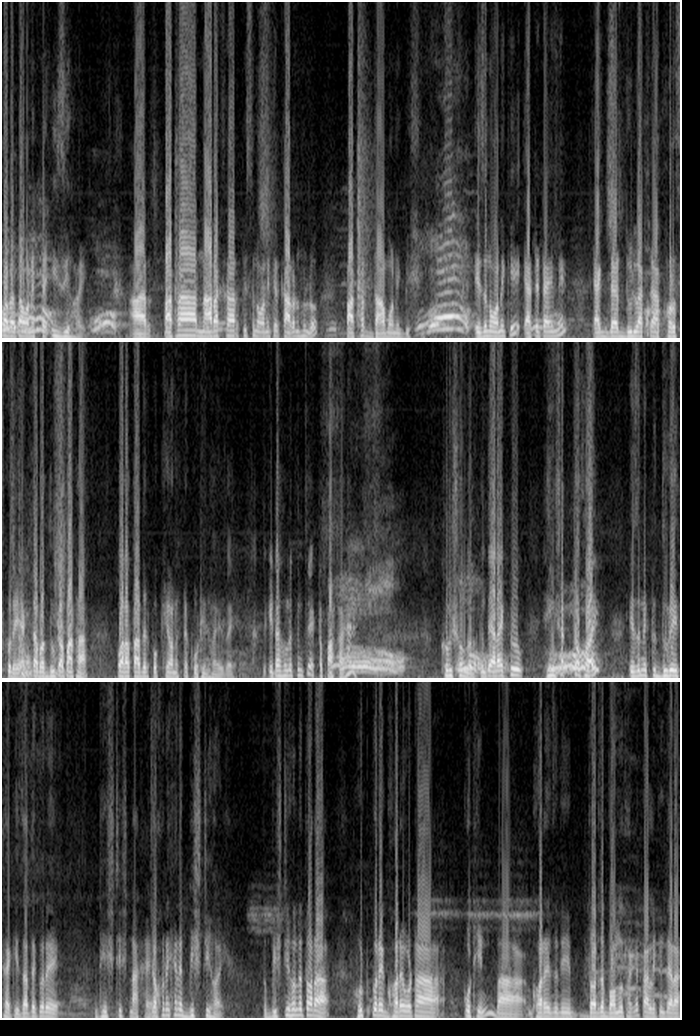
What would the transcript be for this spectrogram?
করাটা অনেকটা ইজি হয়। আর পাঠা না রাখার পিছনে অনেকের কারণ হলো পাঠার দাম অনেক বেশি। এই জন্য অনেকে অ্যাট এ টাইমে এক দেড় দুই লাখ টাকা খরচ করে একটা বা দুটা পাঠা করা তাদের পক্ষে অনেকটা কঠিন হয়ে যায়। তো এটা হলো কিন্তু একটা পাঠা হ্যাঁ? খুবই সুন্দর। কিন্তু এরা একটু হিংসাত্মক হয় এই জন্য একটু দূরেই থাকি, যাতে করে ঢিস টিস না খায়। যখন এখানে বৃষ্টি হয়, তো বৃষ্টি হলে তো ওরা হুট করে ঘরে ওঠা কঠিন বা ঘরে যদি দরজা বন্ধ থাকে, তাহলে কিন্তু এরা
